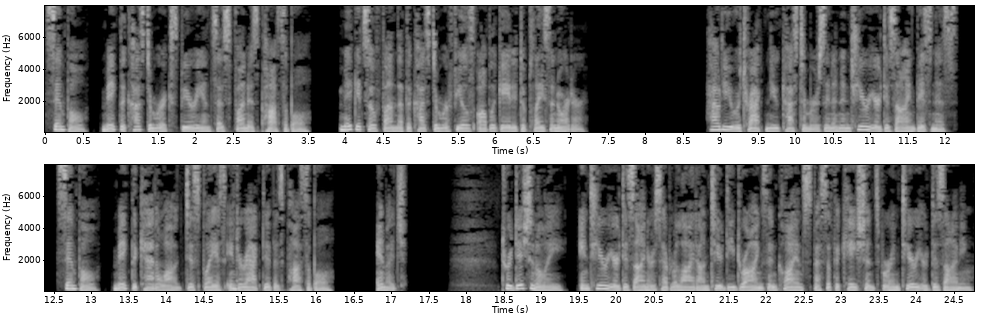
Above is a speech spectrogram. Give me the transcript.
Simple, make the customer experience as fun as possible. Make it so fun that the customer feels obligated to place an order. How do you attract new customers in an interior design business? Simple, make the catalog display as interactive as possible. Image Traditionally, interior designers have relied on 2D drawings and client specifications for interior designing.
